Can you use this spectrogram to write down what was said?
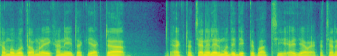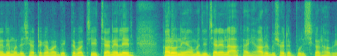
সম্ভবত আমরা এখানে এটাকে একটা একটা চ্যানেলের মধ্যে দেখতে পাচ্ছি। এই যে একটা চ্যানেলের মধ্যে সেটাকে আমরা দেখতে পাচ্ছি। এই চ্যানেলের কারণে আমরা যে চ্যানেল আঁকাই আরও বিষয়টা পরিষ্কার হবে।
